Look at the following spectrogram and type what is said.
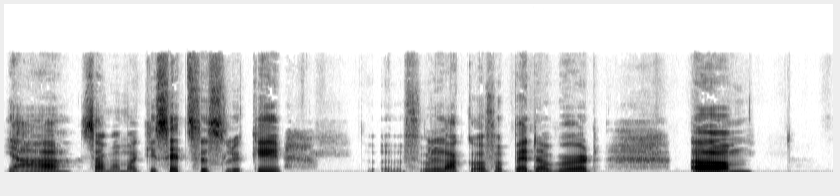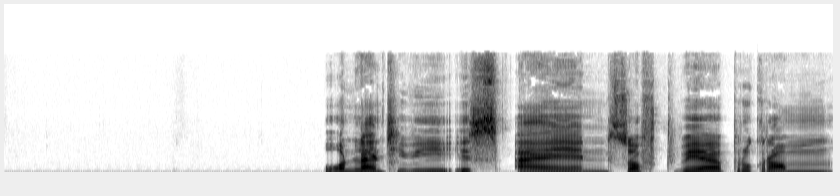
ja, sagen wir mal, Gesetzeslücke, äh, für lack of a better word. Ähm, Online-TV ist ein Softwareprogramm,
